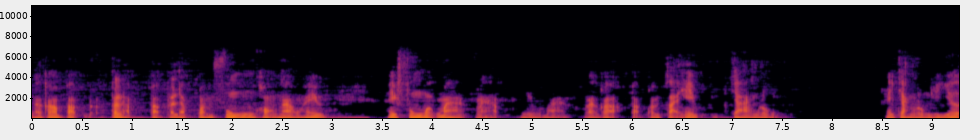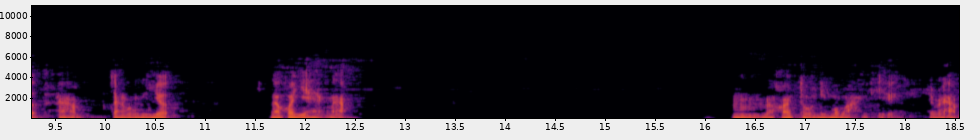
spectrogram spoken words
แล้วก็ปรับปรับปรับระดับความฟุ้งของเงาให้ ให้ฟุ้งมากๆนะครับฟุ้งมากแล้วก็ปรับความใสให้จางลง ให้จางลงเยอะๆนะครับ จางลงเยอะแล้วค่อยแยกนะครับ อืม แล้วค่อยตัวนี้มาวางทีใช่ไหมครับ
